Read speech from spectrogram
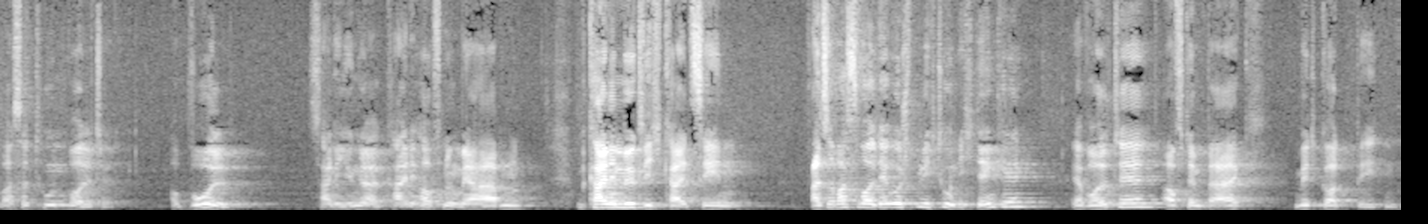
was er tun wollte, obwohl seine Jünger keine Hoffnung mehr haben und keine Möglichkeit sehen. Also was wollte er ursprünglich tun? Ich denke, er wollte auf dem Berg mit Gott beten,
